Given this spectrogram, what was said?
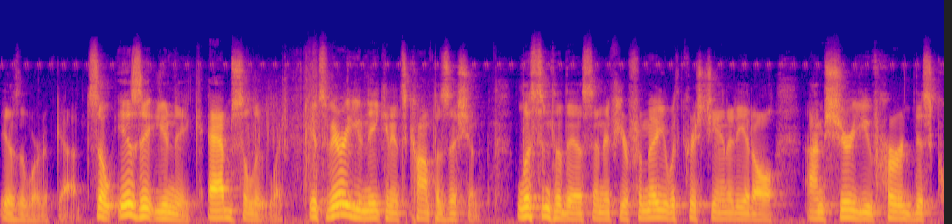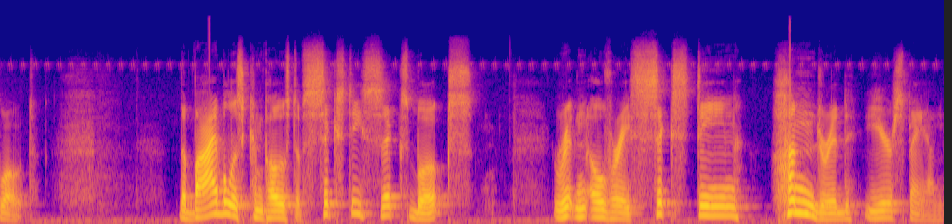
is the Word of God. So is it unique? Absolutely. It's very unique in its composition. Listen to this, and if you're familiar with Christianity at all, I'm sure you've heard this quote. The Bible is composed of 66 books written over a 1600 year span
